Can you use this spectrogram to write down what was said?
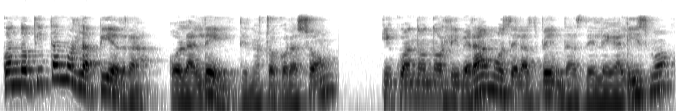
Cuando quitamos la piedra o la ley de nuestro corazón y cuando nos liberamos de las vendas del legalismo,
